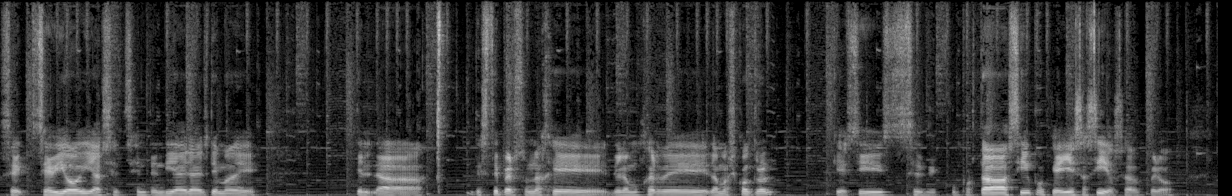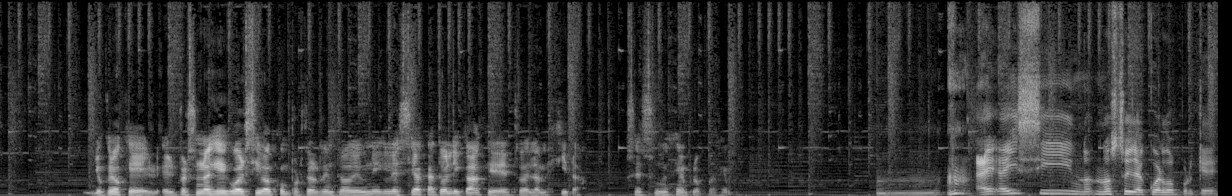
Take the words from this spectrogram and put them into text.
se, vio y se, se entendía era el tema de, de la de este personaje de la mujer de Damage Control que sí se comportaba así porque ella es así o sea pero yo creo que el, personaje igual se iba a comportar dentro de una iglesia católica que dentro de la mezquita. O sea es un ejemplo por ejemplo. Mm, ahí, ahí sí no, no estoy de acuerdo porque,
